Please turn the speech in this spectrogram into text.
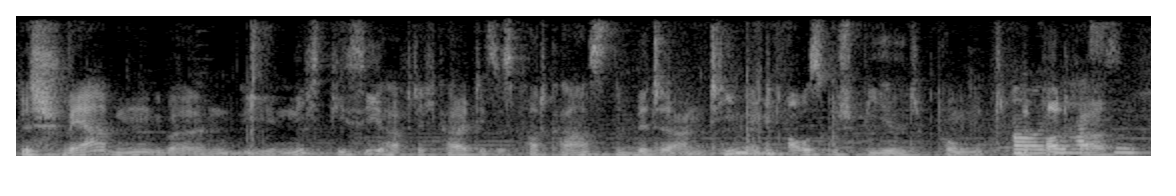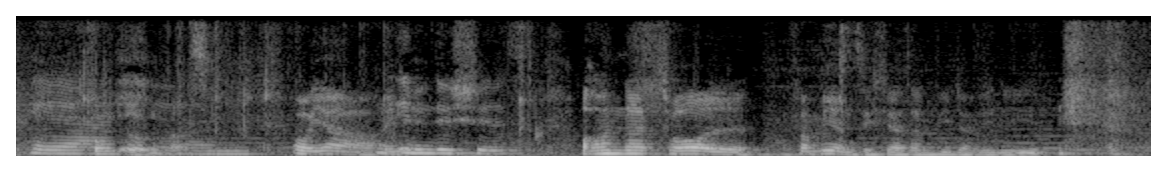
Beschwerden über die Nicht-PC-Haftigkeit dieses Podcasts bitte an team.ausgespielt.podcast. Oh, du hast ein Pärchen. Punkt irgendwas. Oh ja. Ein Ein indisches. oh, na toll. Vermehren sich ja dann wieder wie die.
